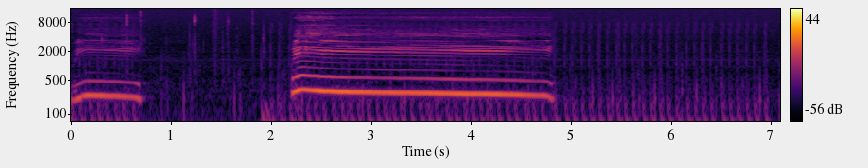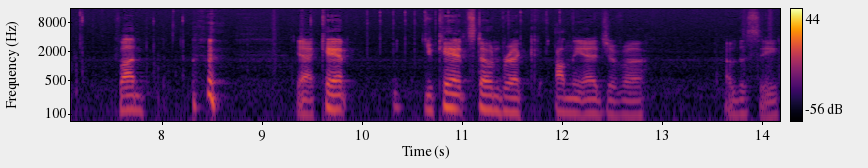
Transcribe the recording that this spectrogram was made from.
Wee! Wee! Fun. yeah, can't you can't stone brick on the edge of a of the sea.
